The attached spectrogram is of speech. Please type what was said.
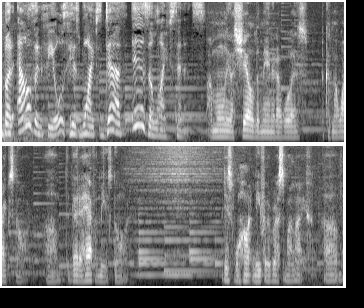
But Alvin feels his wife's death is a life sentence. I'm only a shell of the man that I was because my wife is gone. Um, the better half of me is gone. This will haunt me for the rest of my life. Um,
